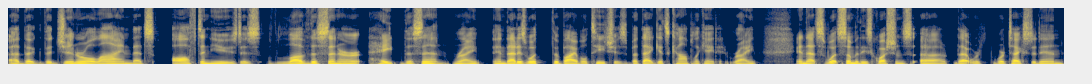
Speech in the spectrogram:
uh, the the general line that's often used is love the sinner, hate the sin, right? And that is what the Bible teaches. But that gets complicated, right? and that's what some of these questions uh, that were were texted in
